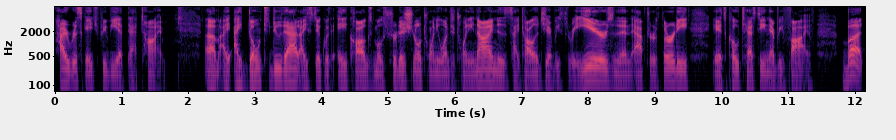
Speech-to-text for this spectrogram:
high risk HPV at that time. Um, I, I don't do that. I stick with ACOG's most traditional 21 to 29 is cytology every three years. And then after 30, it's co testing every five. But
